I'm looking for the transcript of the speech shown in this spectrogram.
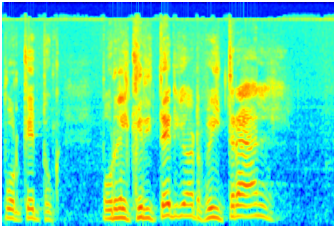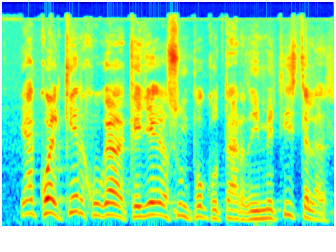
por qué toca, por el criterio arbitral. Ya cualquier jugada que llegas un poco tarde y metiste las.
